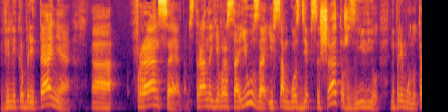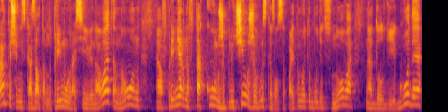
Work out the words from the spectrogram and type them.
Великобритания, а, Франция, там, страны Евросоюза и сам Госдеп США тоже заявил напрямую, но Трамп еще не сказал там напрямую Россия виновата, но он а, в, примерно в таком же ключе уже высказался, поэтому это будет снова на долгие годы.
